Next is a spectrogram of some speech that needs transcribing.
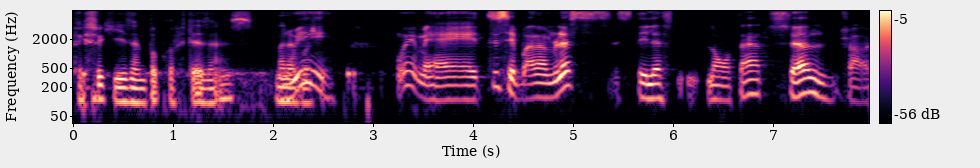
Fait que ceux qui les aiment pas, profitez-en. malheureusement. Oui, oui, mais tu sais, ces bonhommes-là, si t'es laisses longtemps tout seul, genre,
